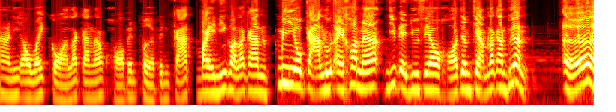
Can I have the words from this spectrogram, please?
5นี่เอาไว้ก่อนละกันครับ ขอเป็นเปิดเป็นการ์ดใบนี้ก่อนละกัน มีโอกาสลุ้นไอคอนนะ21 UCL ขอแจมๆละกันเพื่อน เออ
